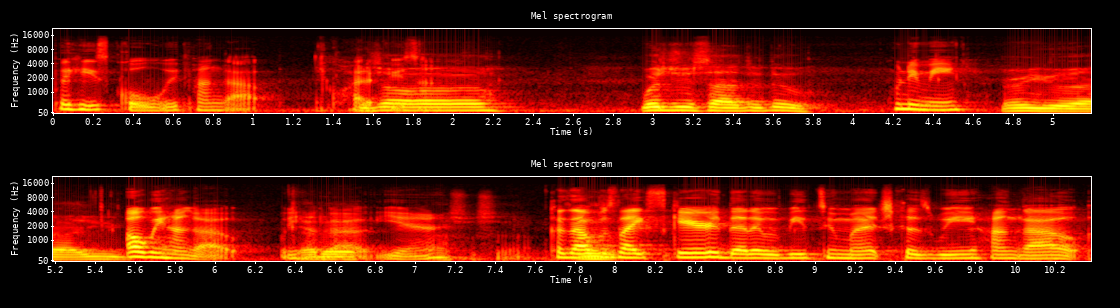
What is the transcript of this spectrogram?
but he's cool. We hung out quite a few times. What did you decide to do? What do you mean? You, uh, you Oh, we hung out. We hung out. Yeah. That's what's up. Because I was like scared that it would be too much because we hung out.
